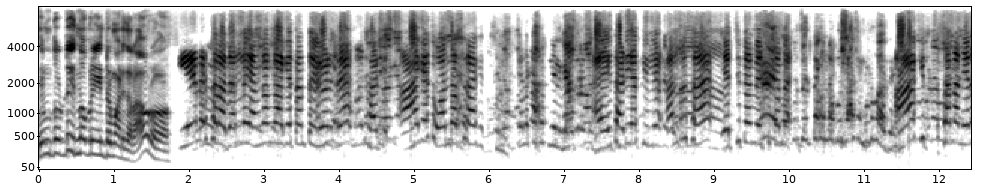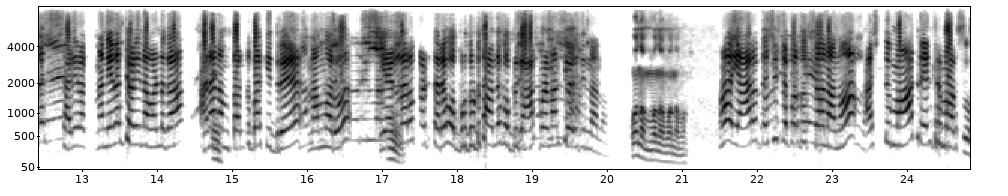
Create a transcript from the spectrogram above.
ನಿಮ್ ದುಡ್ಡು ಇನ್ನೊಬ್ರಿಗೆ ಇಂಟರ್ ಮಾಡಿದಾರ ಅವರು? ಏನೇ ಸರ್ ಅದೆಲ್ಲ ಹೆಂಗಂಗ ಆಗೈತೆ ಅಂತ ಹೇಳಿದ್ರೆ ತಡಿ ಆಗೈತೆ ಒಂದ್ ಹತ್ರ ಆಗೈತೆ. ಐ ತಡಿಯಾಕಿಲ್ಲ ಅಲ್ರಿ ಸರ್ ಹೆಚ್ಚು ಕಮ್ಮಿ ಹೆಚ್ಚು ಕಮ್ಮಿ. ಹಾಕಿ ಸರ್ ನಾನು ಏನಂತ ತಡಿರಕ್ ನಾನು ಏನಂತ ಹೇಳಿ ನಾವ್ ಅಣ್ಣಗ? ಅಣ್ಣ ನಮ್ ಕಂತು ಬಾಕಿದ್ರೆ ನಮ್ಮರು ಎಲ್ಲರೂ ಕಟ್ತಾರೆ ಒಬ್ರು ದುಡ್ಡು ತಗೊಂಡಾಗ ಒಬ್ರಿಗೆ ಹಾಕ್ಬೇಡ ಅಂತ ಹೇಳಿದೀನಿ ನಾನು. ಓನಮ್ಮ ಓನಮ್ಮ ಓನಮ್ಮ. ಹಾ ಯಾರ ದಶಿಷ್ಟ ಬರ್ದು ನಾನು ಅಷ್ಟು ಮಾತ್ರ ಎಂಟ್ರಿ ಮಾಡ್ಸು.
